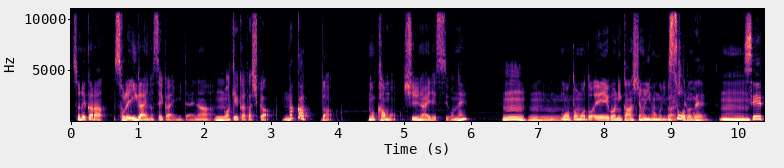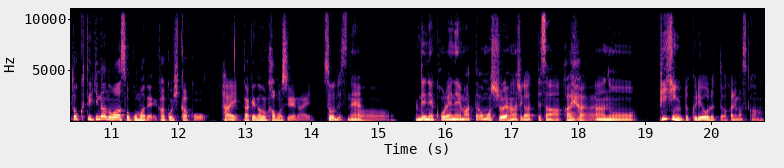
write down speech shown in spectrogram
それからそれ以外の世界みたいなうん。分け方しかなかったのかもしれないですよね。うんうんうん。もともと英語に関しても日本語に関しても。そうだ。ね、うん、正徳的なのはそこまで過去非過去はい。だけなのかもしれない、そうですね。うんでねこれねまた面白い話があってさ、はいはいはい。あのピジンとクレオールって分かりますか？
